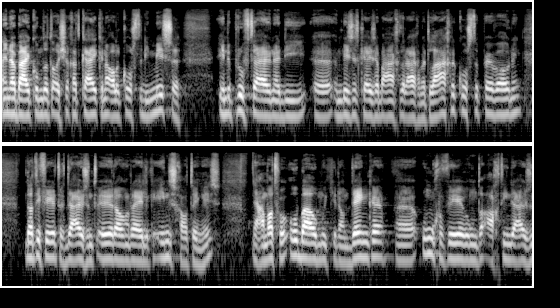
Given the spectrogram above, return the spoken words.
En daarbij komt dat als je gaat kijken naar alle kosten die missen in de proeftuinen die uh, een business case hebben aangedragen met lagere kosten per woning, dat die 40.000 euro een redelijke inschatting is. Ja, aan wat voor opbouw moet je dan denken? Uh, ongeveer rond de 18.000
